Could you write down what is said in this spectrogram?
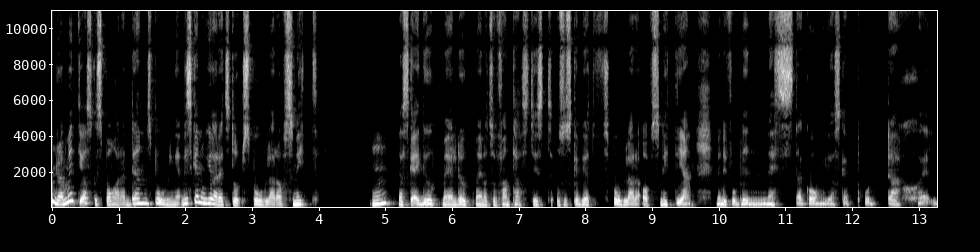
undrar om inte jag ska spara den spolningen. Vi ska nog göra ett stort spolaravsnitt Mm, jag ska ägga upp mig, elda upp mig något så fantastiskt och så ska vi göra ett spolaravsnitt igen. Men det får bli nästa gång jag ska podda själv.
